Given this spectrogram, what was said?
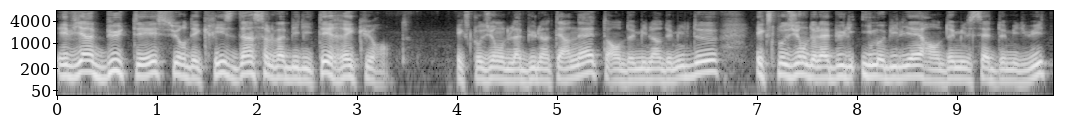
et vient buter sur des crises d'insolvabilité récurrentes. Explosion de la bulle Internet en 2001-2002, explosion de la bulle immobilière en 2007-2008,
